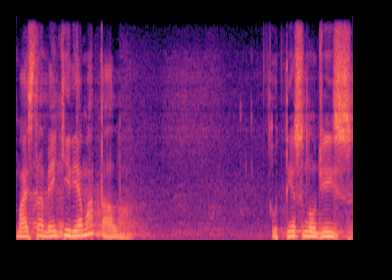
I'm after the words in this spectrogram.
mas também queria matá-lo. O texto não diz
